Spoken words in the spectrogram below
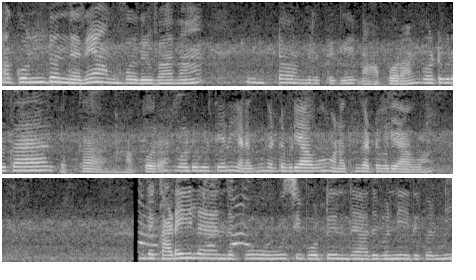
நான் கொண்டு வந்ததே ஐம்பது ரூபா தான் முட்டை வாங்குறதுக்கு நாற்பது ரூபான்னு போட்டு கொடுக்கா. அக்கா நாற்பது ரூபா போட்டு கொடுத்தேன்னு எனக்கும் கட்டுப்படி ஆகும் உனக்கும் கட்டுப்படி ஆகும். இந்த கடையில் இந்த பூ ஊசி போட்டு இந்த அது பண்ணி இது பண்ணி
